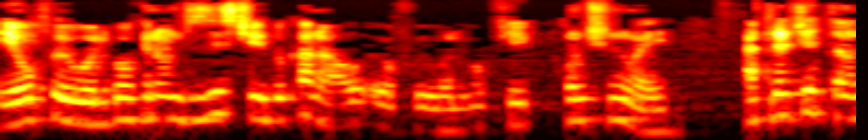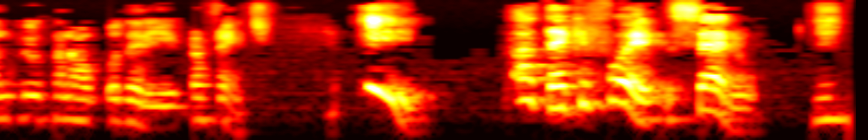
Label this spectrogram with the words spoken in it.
Eu fui o único que não desisti do canal. Eu fui o único que continuei acreditando que o canal poderia ir para frente. E até que foi, sério. De,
